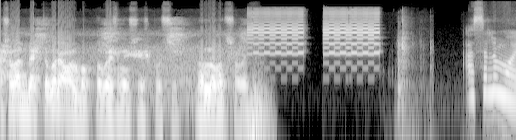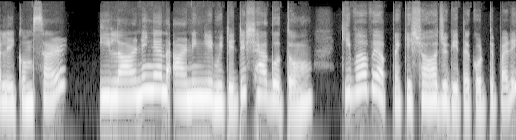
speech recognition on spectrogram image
আশাবাদ ব্যক্ত করে আমার বক্তব্য এখানে শেষ করছি। ধন্যবাদ সবাই আসসালামু আলাইকুম, sir. E learning and earning লিমিটেডে স্বাগতম। কীভাবে আপনাকে সহযোগিতা করতে পারি?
